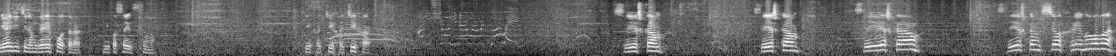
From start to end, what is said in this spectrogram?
И родителям Гарри Поттера непосредственно. Тихо, тихо, тихо. Слишком. Слишком. Слишком. Слишком все хреново.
